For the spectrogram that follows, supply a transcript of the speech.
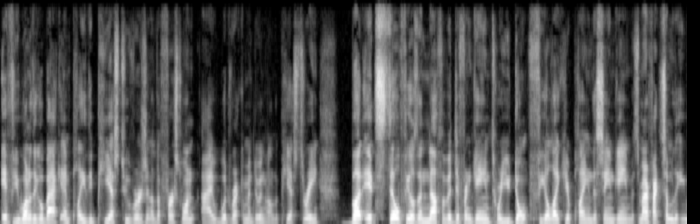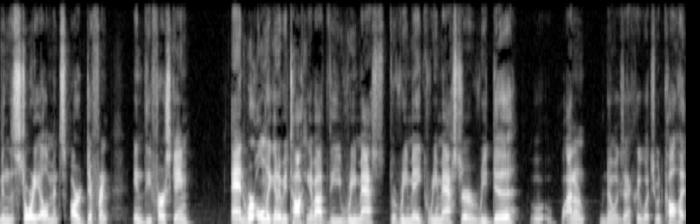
if you wanted to go back and play the PS2 version of the first one, I would recommend doing it on the PS3. But it still feels enough of a different game to where you don't feel like you're playing the same game. As a matter of fact, some of the, even the story elements are different in the first game. And we're only going to be talking about the remaster, the remake, remaster, redo. I don't know exactly what you would call it.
